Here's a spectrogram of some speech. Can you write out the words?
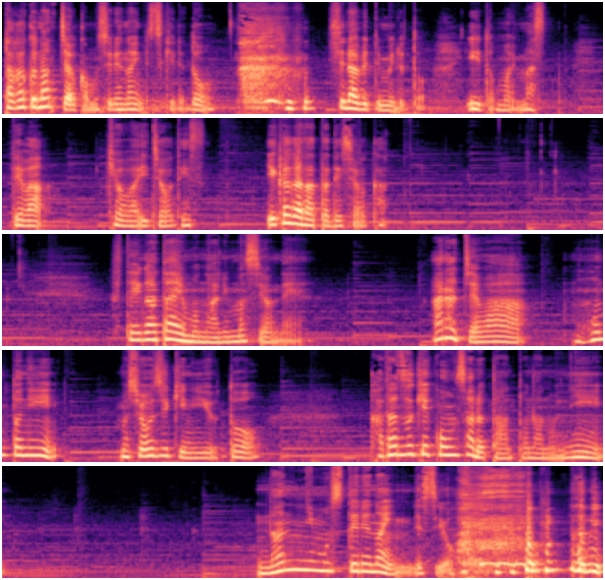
高くなっちゃうかもしれないんですけれど 調べてみるといいと思います。では今日は以上です。いかがだったでしょうか？捨てがたいものありますよね。アラチェはもう本当に正直に言うと片付けコンサルタントなのに何にも捨てれないんですよ。本当に。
